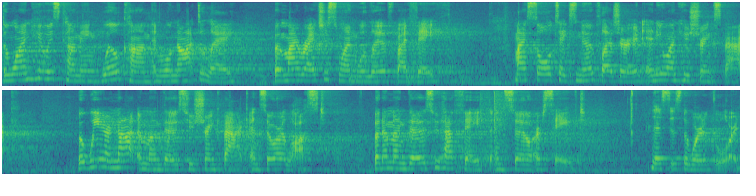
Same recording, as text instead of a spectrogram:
the one who is coming will come and will not delay, but my righteous one will live by faith. My soul takes no pleasure in anyone who shrinks back. But we are not among those who shrink back and so are lost, but among those who have faith and so are saved. This is the word of the Lord.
